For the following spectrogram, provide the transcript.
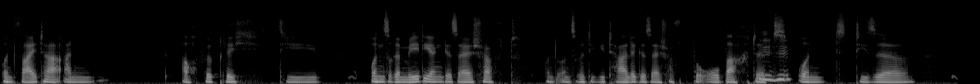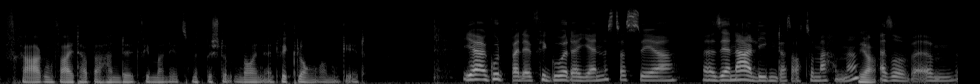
und weiter an auch wirklich die unsere Mediengesellschaft und unsere digitale Gesellschaft beobachtet Mhm. und diese Fragen weiter behandelt, wie man jetzt mit bestimmten neuen Entwicklungen umgeht. Ja, gut, bei der Figur Diane ist das sehr, äh, sehr naheliegend, das auch zu machen. Ne? Ja. Also, ähm,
